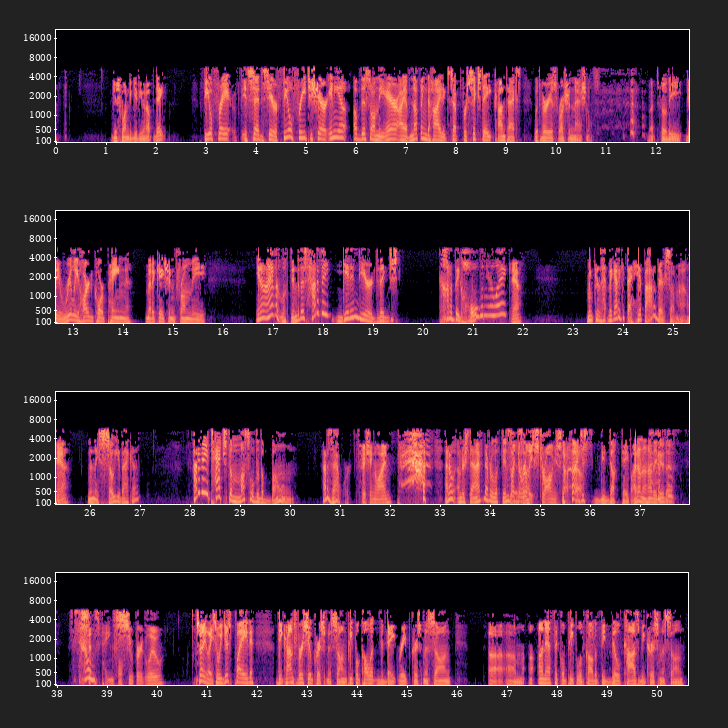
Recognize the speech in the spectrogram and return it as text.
Just wanted to give you an update. Feel free, it says here, feel free to share any of this on the air. I have nothing to hide except for six to eight contacts with various Russian nationals. but so the the really hardcore pain medication from the, you know, I haven't looked into this. How do they get into your? Do they just cut a big hole in your leg? Yeah. I mean, because they got to get that hip out of there somehow. Yeah. And then they sew you back up. How do they attach the muscle to the bone? How does that work? Fishing line. I don't understand. I've never looked into It's like this. the really strong stuff. I just the duct tape. I don't know how they do that. Sounds painful. Super glue. So anyway, so we just played the controversial Christmas song. People call it the date rape Christmas song. Uh, um, unethical people have called it the Bill Cosby Christmas song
